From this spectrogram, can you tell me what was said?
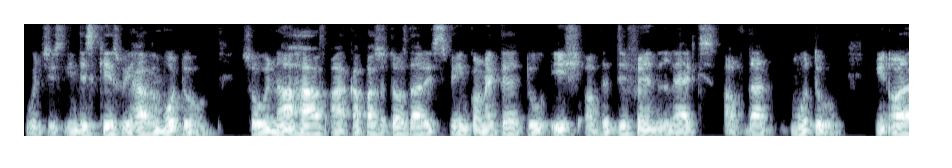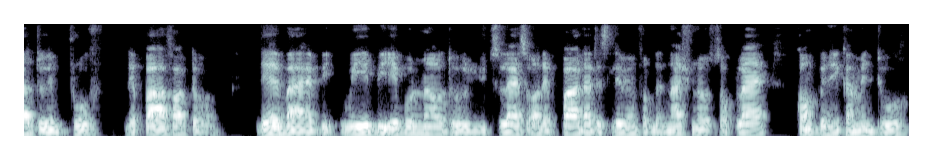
which is in this case, we have a motor. So we now have our capacitors that is being connected to each of the different legs of that motor in order to improve the power factor. Thereby, be, we be able now to utilize all the power that is leaving from the national supply company coming to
